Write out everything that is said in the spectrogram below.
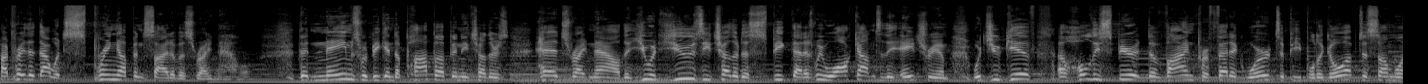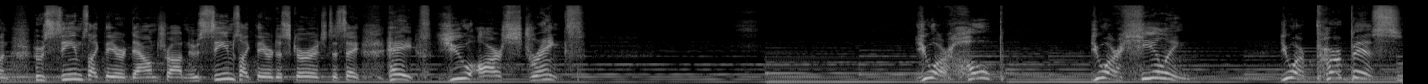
I pray that that would spring up inside of us right now, that names would begin to pop up in each other's heads right now, that you would use each other to speak that. As we walk out into the atrium, would you give a Holy Spirit divine prophetic word to people to go up to someone who seems like they are downtrodden, who seems like they are discouraged, to say, hey, you are strength. You are hope. You are healing. You are purpose.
